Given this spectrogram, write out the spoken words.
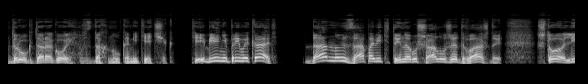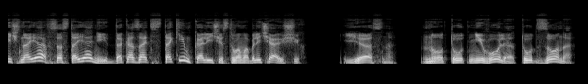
друг дорогой», — вздохнул комитетчик, — «тебе не привыкать. Данную заповедь ты нарушал уже дважды, что лично я в состоянии доказать с таким количеством обличающих. Ясно. Но тут не воля, тут зона.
